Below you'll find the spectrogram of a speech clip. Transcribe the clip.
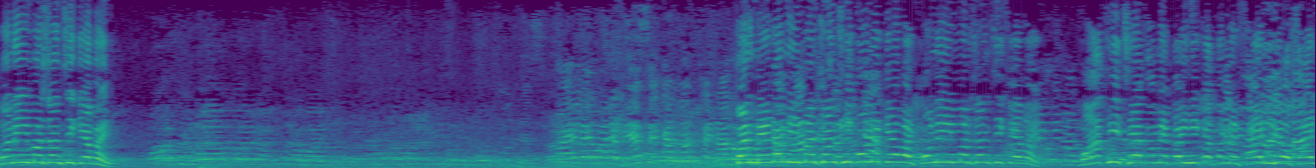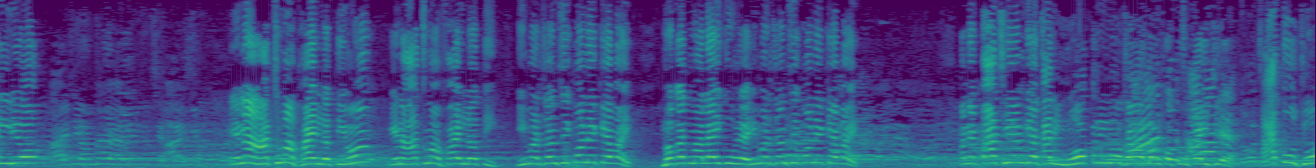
કોને ઇમરજન્સી કહેવાય? પણ મેડમ ઇમરજન્સી કોને કહેવાય? કોને ઇમરજન્સી કહેવાય? વાથી છે તમે કહી કે તમે ફાઇલ લ્યો ફાઇલ લ્યો. એના હાથમાં ફાઇલ હતી હો. એના હાથમાં ફાઇલ હતી. ઇમરજન્સી કોને કહેવાય? મગજમાં લાગ્યું છે ઇમરજન્સી કોને કહેવાય? અને પાછી એમ કે તારી નોકરી નો જવાબ અંકો તું કઈ છે? આ તું જો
